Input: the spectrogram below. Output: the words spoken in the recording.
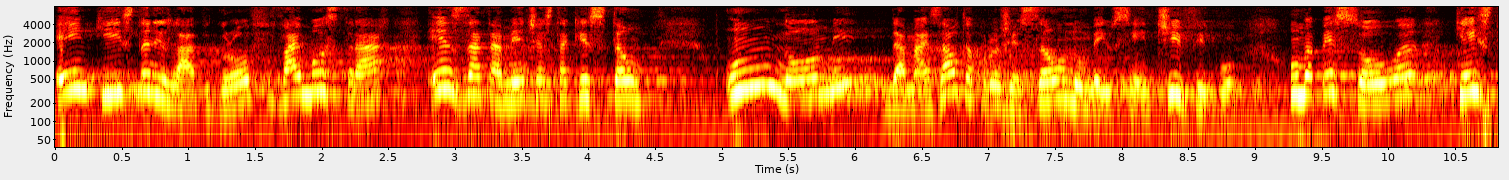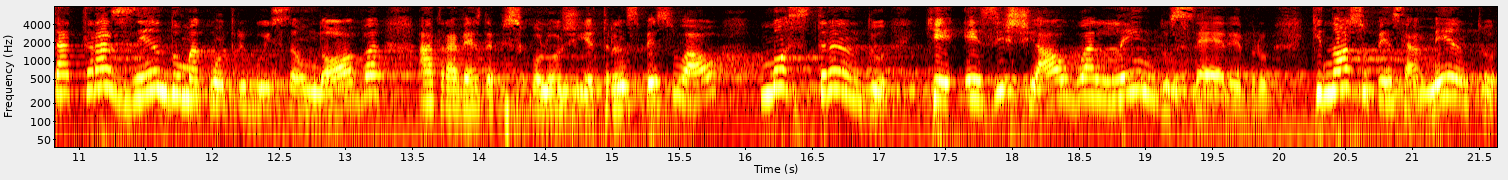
em que Stanislav Grof vai mostrar exatamente esta questão um nome da mais alta projeção no meio científico, uma pessoa que está trazendo uma contribuição nova através da psicologia transpessoal, mostrando que existe algo além do cérebro, que nosso pensamento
